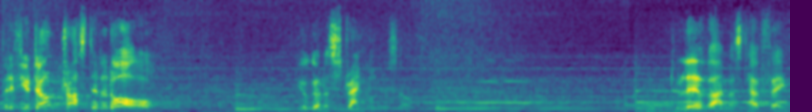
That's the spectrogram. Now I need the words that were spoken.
But if you don't trust it at all, you're going to strangle yourself. To live, I must have faith.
